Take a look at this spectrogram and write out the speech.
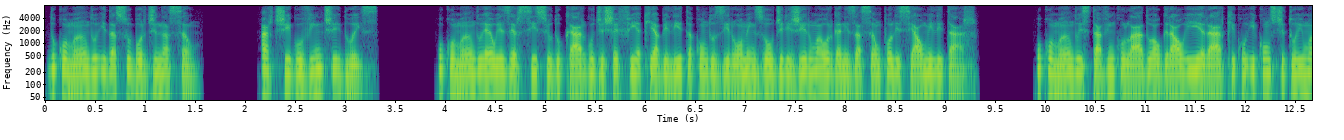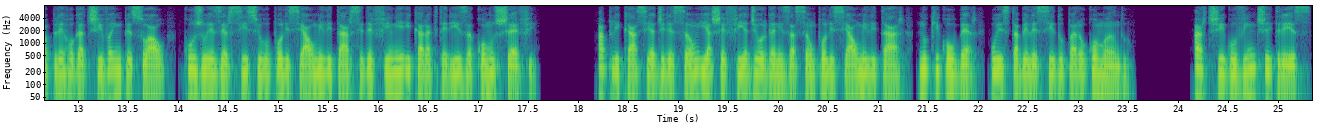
Do comando e da subordinação. Artigo 22. O comando é o exercício do cargo de chefia que habilita conduzir homens ou dirigir uma organização policial militar. O comando está vinculado ao grau hierárquico e constitui uma prerrogativa impessoal, cujo exercício o policial militar se define e caracteriza como chefe. Aplicar-se a direção e a chefia de organização policial militar, no que couber, o estabelecido para o comando. Artigo 23.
